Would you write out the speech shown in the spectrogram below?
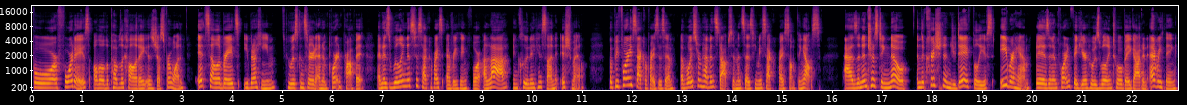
for four days, although the public holiday is just for one, it celebrates Ibrahim, who is considered an important prophet, and his willingness to sacrifice everything for Allah, including his son Ishmael. But before he sacrifices him, a voice from heaven stops him and says he may sacrifice something else. As an interesting note, in the Christian and Judaic beliefs, Abraham is an important figure who is willing to obey God in everything,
